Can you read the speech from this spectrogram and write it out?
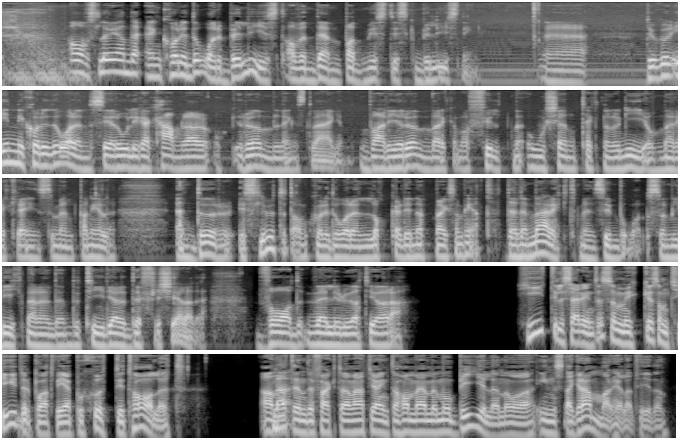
Avslöjande en korridor belyst av en dämpad mystisk belysning. Eh, du går in i korridoren, ser olika kamrar och rum längs vägen. Varje rum verkar vara fyllt med okänd teknologi och märkliga instrumentpaneler. En dörr i slutet av korridoren lockar din uppmärksamhet. Den är märkt med en symbol som liknar den du tidigare defricherade. Vad väljer du att göra? Hittills är det inte så mycket som tyder på att vi är på 70-talet. Annat Nej. än det faktum att jag inte har med mig mobilen och instagrammar hela tiden.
